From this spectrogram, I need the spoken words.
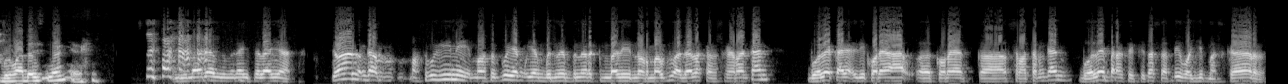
Belum ada istilahnya. Belum ada belum ada istilahnya. Cuman nggak maksudku gini maksudku yang yang benar-benar kembali normal itu adalah kalau sekarang kan boleh kayak di Korea uh, Korea ke Selatan kan boleh beraktivitas tapi wajib masker.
